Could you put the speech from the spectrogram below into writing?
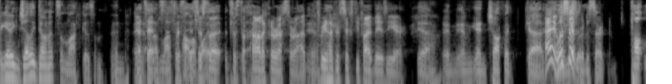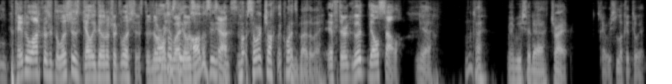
you're getting jelly donuts and latkes and and, That's and, it. and It's, just- it's just a it's just a Hanukkah restaurant. Yeah. 365 days a year. yeah, and and, and chocolate. Uh, Hey, listen. for dessert. Po- potato latkes are delicious. Jelly donuts are delicious. There's no all reason why things, those. all those things. yeah. So, so are chocolate coins, by the way. If they're good, they'll sell. Yeah. Okay. Maybe we should uh, try it. Yeah, we should look into it.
